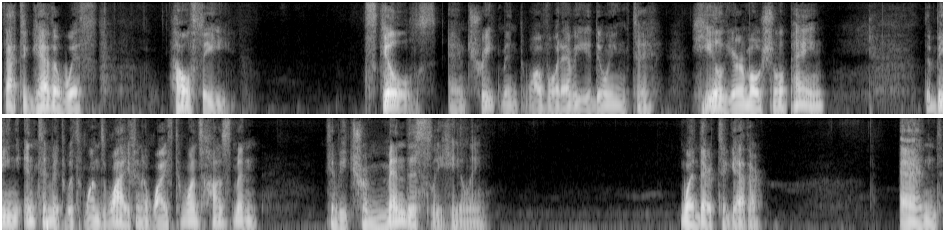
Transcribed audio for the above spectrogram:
that together with healthy skills and treatment of whatever you're doing to heal your emotional pain, the being intimate with one's wife and a wife to one's husband can be tremendously healing when they're together. And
